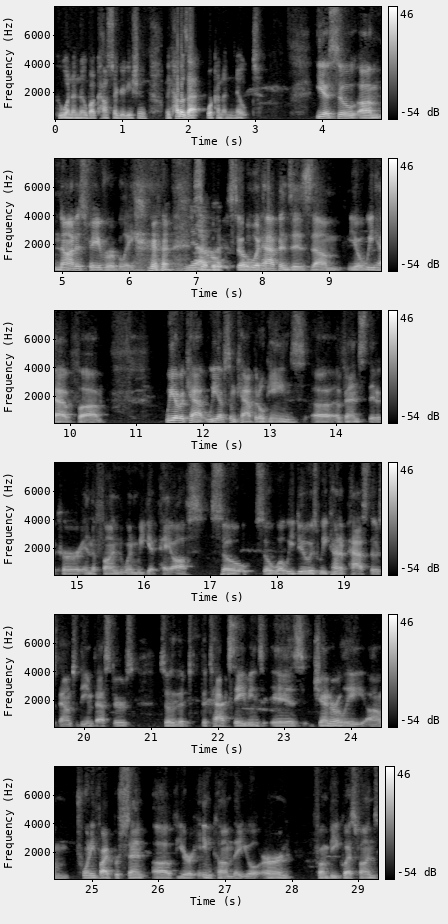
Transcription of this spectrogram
who want to know about cost segregation. Like, how does that work on a note? Yeah, so um, not as favorably. yeah. So, so what happens is, um, you know, we have um, we have a cap, we have some capital gains uh, events that occur in the fund when we get payoffs. So, mm-hmm. so what we do is we kind of pass those down to the investors. So that the tax savings is generally um, 25% of your income that you'll earn from Bequest funds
